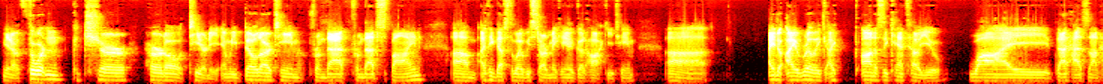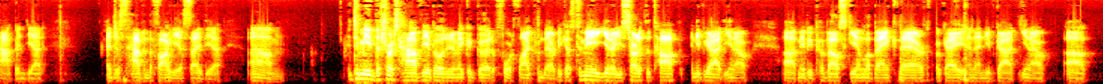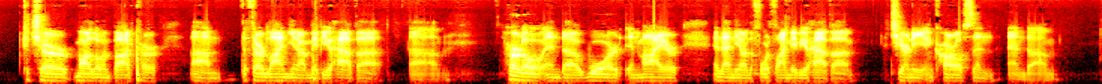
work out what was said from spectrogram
you know, Thornton, Couture, Hertl, Tierney, and we build our team from that from that spine. Um, I think that's the way we start making a good hockey team. Uh, I, I really, I honestly can't tell you why that has not happened yet. I just haven't the foggiest idea. Um, to me, the Sharks have the ability to make a good fourth line from there because to me, you know, you start at the top and you've got, you know, uh, maybe Pavelski and Labanc there, okay, and then you've got, you know, uh, Couture, Marleau, and Boedker. Um, the third line, you know, maybe you have uh, um, Hertl and uh, Ward and Meier. and then you know, the fourth line, maybe you have uh, Tierney and Karlsson and um,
